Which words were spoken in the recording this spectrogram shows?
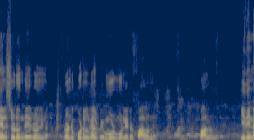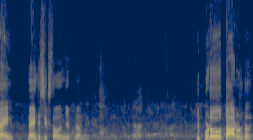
నెల సుడు ఉంది రెండు రెండు పూటలు కలిపి మూడు మూడు లీటర్ పాలు ఉన్నాయి పాలు ఉన్నాయి ఇది నైన్ నైంటీ సిక్స్ థౌసండ్ చెప్పినాను ఇప్పుడు తాడు ఉంటుంది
